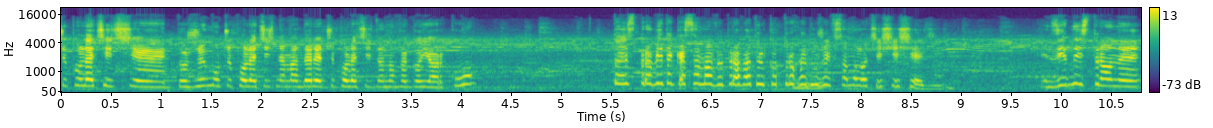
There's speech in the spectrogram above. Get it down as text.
czy polecieć e, do Rzymu, czy polecieć na Maderę, czy polecieć do Nowego Jorku, to jest prawie taka sama wyprawa, tylko trochę Mhm. dłużej w samolocie się siedzi. Więc z jednej strony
